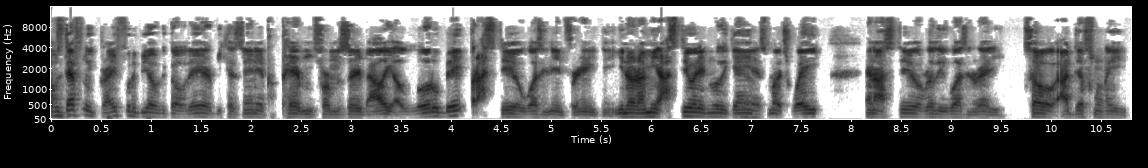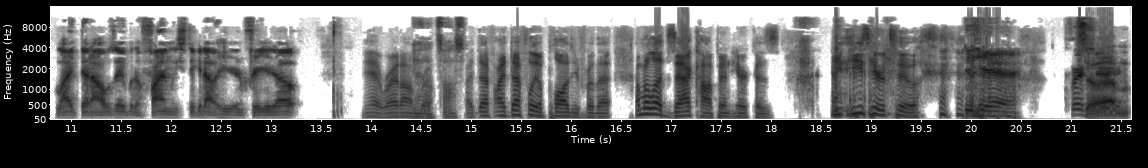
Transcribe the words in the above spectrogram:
was definitely grateful to be able to go there because then it prepared me for Missouri Valley a little bit, but I still wasn't in for anything. You know what I mean? I still didn't really gain as much weight and I still really wasn't ready. So I definitely like that I was able to finally stick it out here and figure it out. Yeah, right on, Yeah, bro. that's awesome. I def I definitely applaud you for that. I'm gonna let Zach hop in here because he, he's here too. yeah, for so, sure. um,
